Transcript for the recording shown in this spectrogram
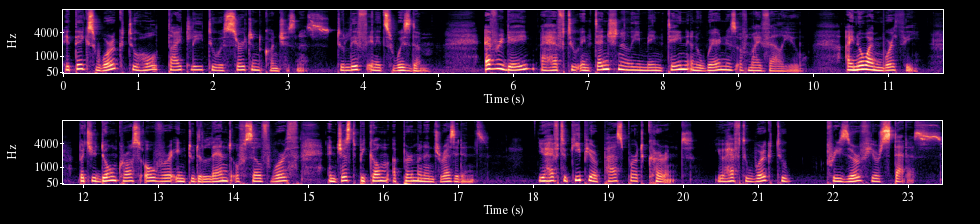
It takes work to hold tightly to a certain consciousness, to live in its wisdom. Every day, I have to intentionally maintain an awareness of my value. I know I'm worthy, but you don't cross over into the land of self worth and just become a permanent resident. You have to keep your passport current. You have to work to preserve your status.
